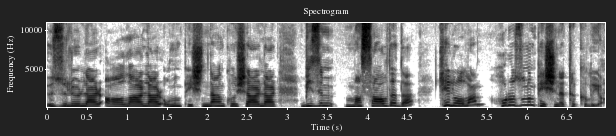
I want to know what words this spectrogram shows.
üzülürler, ağlarlar, onun peşinden koşarlar. Bizim masalda da Keloğlan horozunun peşine takılıyor.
